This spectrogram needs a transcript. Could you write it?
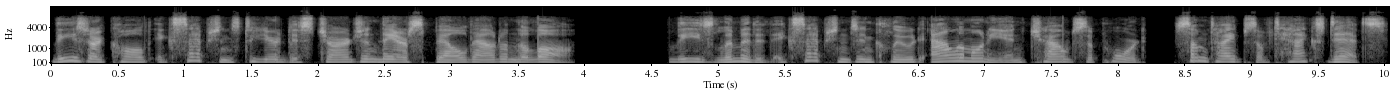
These are called exceptions to your discharge and they are spelled out in the law. These limited exceptions include alimony and child support, some types of tax debts,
